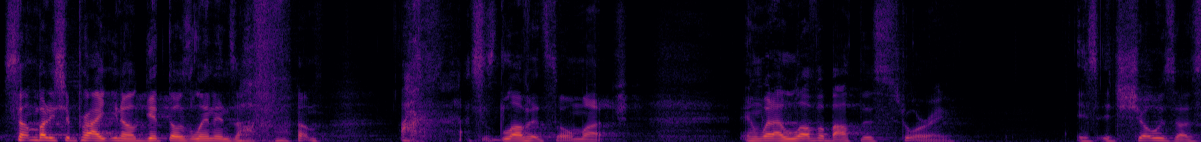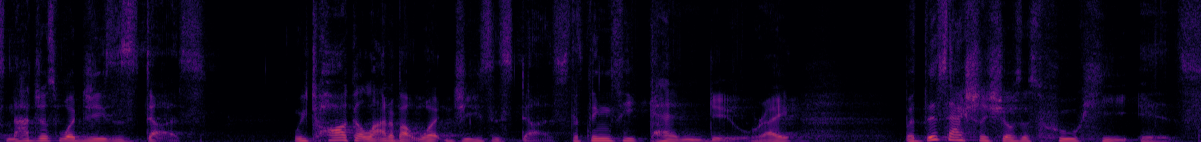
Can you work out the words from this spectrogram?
Somebody should probably, you know, get those linens off of them. I just love it so much. And what I love about this story is it shows us not just what Jesus does. We talk a lot about what Jesus does, the things he can do, right? But this actually shows us who he is.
